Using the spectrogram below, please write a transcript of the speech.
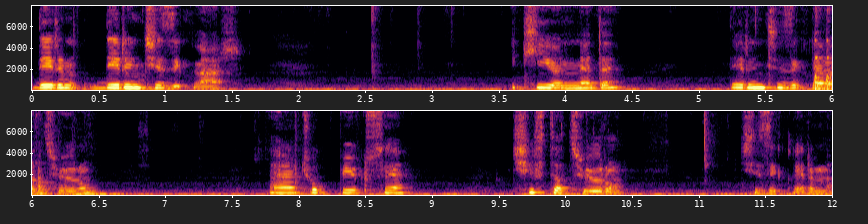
Derin, derin çizikler. İki yönüne de derin çizikler atıyorum. Eğer çok büyükse çift atıyorum çiziklerimi.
